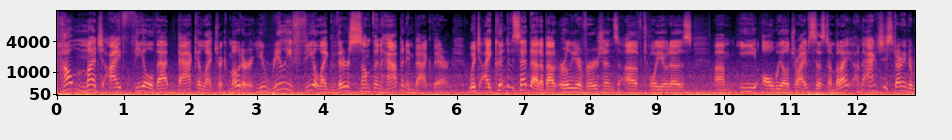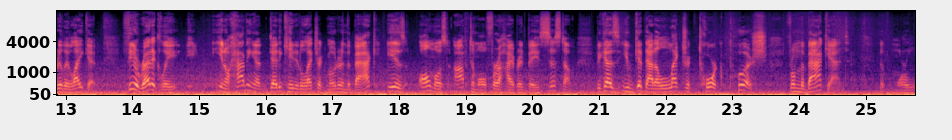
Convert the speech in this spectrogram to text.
how much I feel that back electric motor. You really feel like there's something happening back there, which I couldn't have said that about earlier versions of Toyota's um, e all-wheel drive system, but I, I'm actually starting to really like it. Theoretically, you know, having a dedicated electric motor in the back is almost optimal for a hybrid-based system because you get that electric torque push from the back end. More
